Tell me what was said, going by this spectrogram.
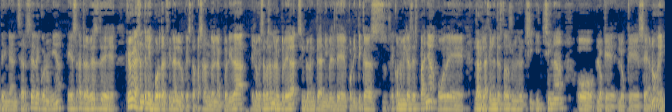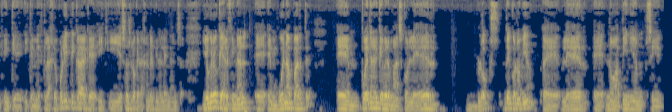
engancharse a la economía es a través de... Creo que a la gente le importa al final lo que está pasando en la actualidad, lo que está pasando en la actualidad simplemente a nivel de políticas económicas de España o de la relación entre Estados Unidos y China o lo que, lo que sea, ¿no? Y, que, y mezcla geopolítica que, y, eso es lo que a la gente al final le engancha. Yo creo que al final, eh, en buena parte, eh, puede tener que ver más con leer blogs de economía, eh, leer eh, No Opinion, sí,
